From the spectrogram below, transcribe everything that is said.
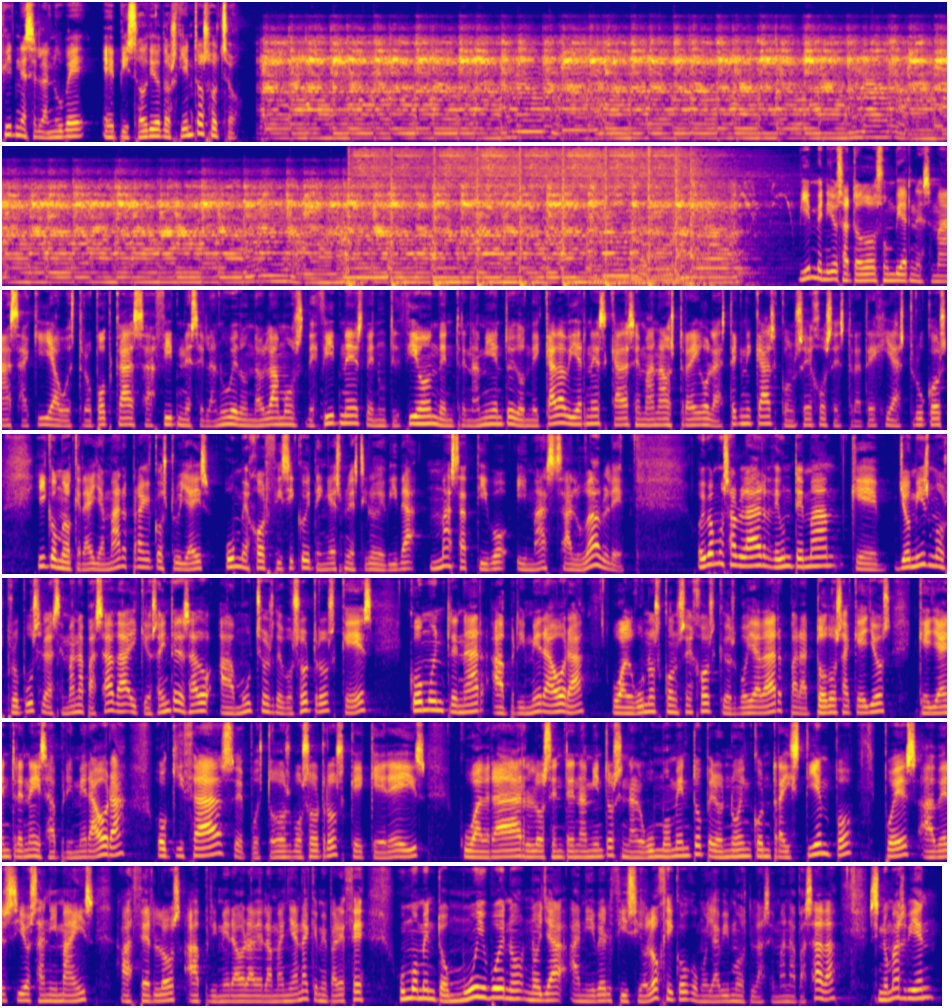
Fitness en la Nube, episodio 208. Bienvenidos a todos un viernes más aquí a vuestro podcast a Fitness en la Nube donde hablamos de fitness, de nutrición, de entrenamiento y donde cada viernes, cada semana os traigo las técnicas, consejos, estrategias, trucos y como lo queráis llamar para que construyáis un mejor físico y tengáis un estilo de vida más activo y más saludable. Hoy vamos a hablar de un tema que yo mismo os propuse la semana pasada y que os ha interesado a muchos de vosotros, que es cómo entrenar a primera hora o algunos consejos que os voy a dar para todos aquellos que ya entrenéis a primera hora o quizás eh, pues todos vosotros que queréis cuadrar los entrenamientos en algún momento, pero no encontráis tiempo, pues a ver si os animáis a hacerlos a primera hora de la mañana, que me parece un momento muy bueno, no ya a nivel fisiológico, como ya vimos la semana pasada, sino más bien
